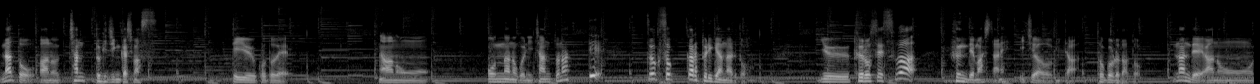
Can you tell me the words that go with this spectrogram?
なんとあのちゃんと擬人化します。っていうことで。あの、女の子にちゃんとなってそこからプリキュアになると。いうプロセスは踏んでましたね。1話を見たところだと。なんであの、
